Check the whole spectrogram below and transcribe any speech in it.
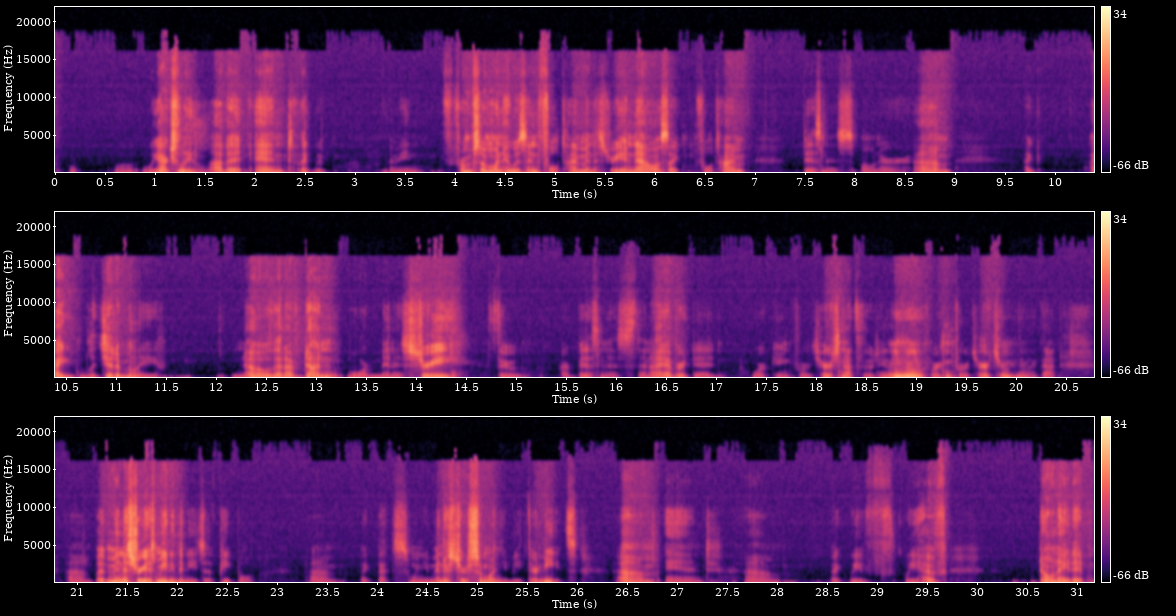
we actually love it, and like we, I mean, from someone who was in full time ministry and now is like full time business owner, um, like I legitimately know that I've done more ministry through our business than I ever did working for a church. Not that there's anything wrong Mhm. with working for a church or anything Mhm. like that, um, but ministry is meeting the needs of people. Um, like that's when you minister to someone, you meet their needs, um, and um, like we've we have donated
